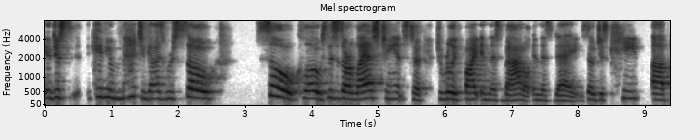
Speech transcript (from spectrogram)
it just, can you imagine, guys? We're so, so close. This is our last chance to, to really fight in this battle in this day. So just keep up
